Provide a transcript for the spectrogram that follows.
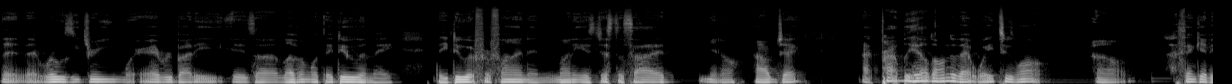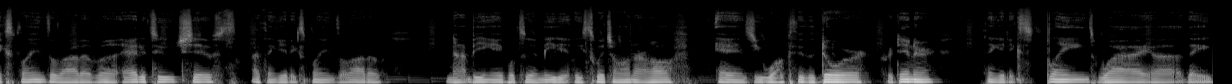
that, that rosy dream where everybody is uh, loving what they do and they they do it for fun and money is just a side you know object. I probably held on to that way too long. Um, I think it explains a lot of uh, attitude shifts. I think it explains a lot of not being able to immediately switch on or off as you walk through the door for dinner. I think it explains why uh, they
